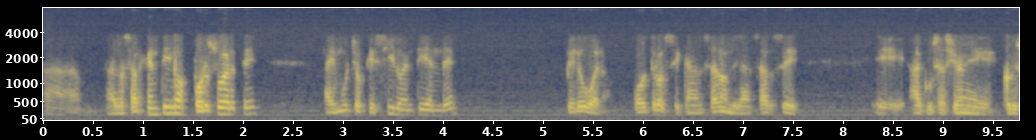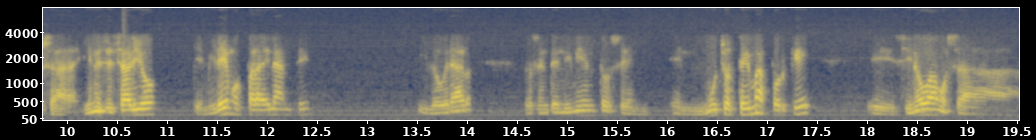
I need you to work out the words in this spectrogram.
a los argentinos, por suerte hay muchos que sí lo entienden pero bueno, otros se cansaron de lanzarse eh, acusaciones cruzadas. Y es necesario que miremos para adelante y lograr los entendimientos en, muchos temas porque eh, si no vamos a,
